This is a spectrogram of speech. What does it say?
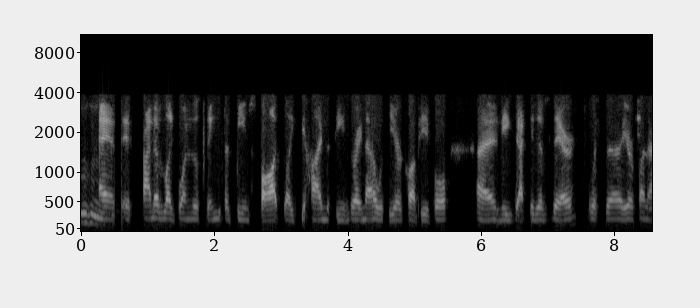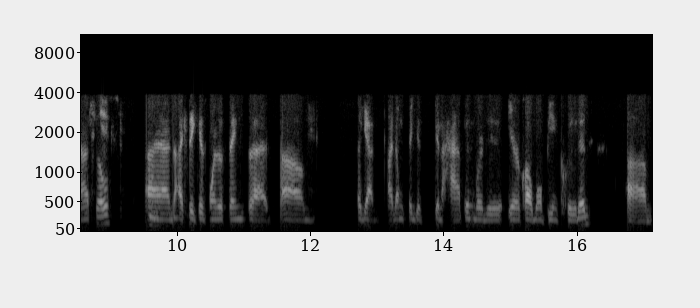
Mm-hmm. And it's kind of like one of those things that's being spot like behind the scenes right now with the Iroquois people and the executives there with the Iroquois Nationals. Mm-hmm. And I think it's one of the things that, um, again, I don't think it's going to happen where the Iroquois won't be included. Um,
